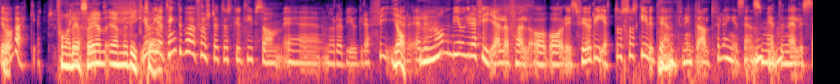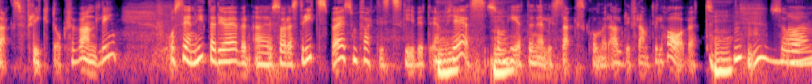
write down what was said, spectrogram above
Det var vackert. Får man läsa en, en dikt jo, men Jag tänkte bara först att jag skulle tipsa om eh, några biografier. Ja. Eller mm. någon biografi i alla fall av Aris Fioretos har skrivit en mm. för inte allt för länge sedan. Som mm. heter Nelly Sachs Flykt och förvandling. Och sen hittade jag även äh, Sara Stridsberg som faktiskt skrivit en mm. pjäs som mm. heter Nelly Sachs kommer aldrig fram till havet. Mm. -hmm. Så ja. Äh,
